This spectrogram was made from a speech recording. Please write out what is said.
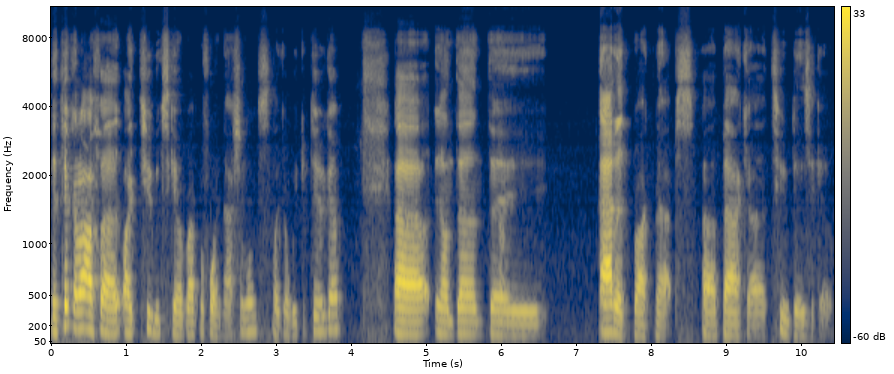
they took it off uh, like two weeks ago, right before Nationals, like a week or two ago. Uh, and then Oh, they added rock maps uh, back uh, two days ago.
